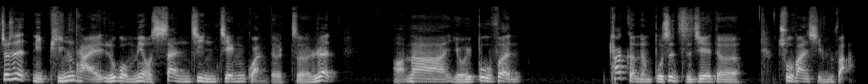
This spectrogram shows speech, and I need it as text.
就是你平台如果没有善尽监管的责任啊，那有一部分它可能不是直接的触犯刑法。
